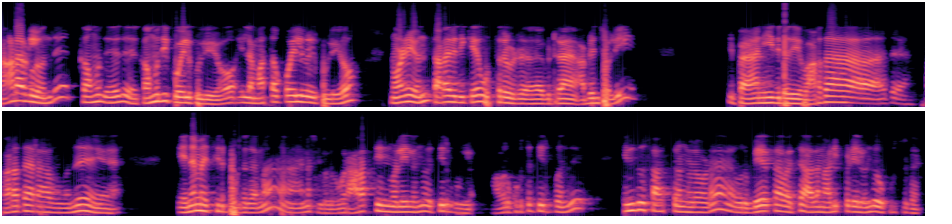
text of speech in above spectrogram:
நாடார்கள் வந்து கமுதி இது கமுதி கோயிலுக்குள்ளேயோ இல்ல மற்ற கோயில்களுக்குள்ளேயோ நுழைய வந்து தடை விதிக்க உத்தரவிடு விடுறேன் அப்படின்னு சொல்லி இப்ப நீதிபதி வரதா இது வரதராவ் வந்து என்ன மாதிரி தீர்ப்பு கொடுத்துருக்காருன்னா என்ன சொல்றது ஒரு அறத்தின் வழியில வந்து ஒரு தீர்ப்பு இல்லை அவர் கொடுத்த தீர்ப்பு வந்து இந்து சாஸ்திரங்களோட ஒரு பேஸா வச்சு அதன் அடிப்படையில் வந்து கொடுத்துருக்காரு.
